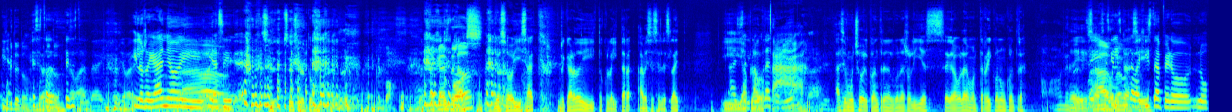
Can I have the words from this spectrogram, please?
Un Y ya. poquito de todo. Eso es todo. Eso es todo. Y los regaño y, y así. Sí, sí, es cierto. Acá de este lado. Boss. Yo soy Isaac Ricardo y toco la guitarra, a veces el slide y Ah, ¿es el aplaudo. Ah, hace mucho el contra en algunas rolillas. Se grabó la de Monterrey con un contra. Oh. Eh, Sí, Ah, es que él es contrabajista, pero lo,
